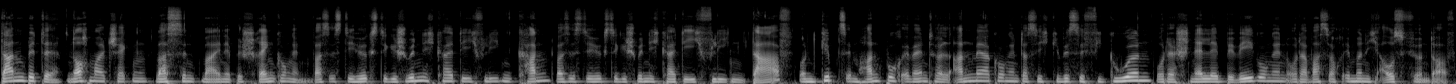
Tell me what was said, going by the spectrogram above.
Dann bitte nochmal checken, was sind meine Beschränkungen? Was ist die höchste Geschwindigkeit, die ich fliegen kann? Was ist die höchste Geschwindigkeit, die ich fliegen darf? Und gibt es im Handbuch eventuell Anmerkungen, dass ich gewisse Figuren oder schnelle Bewegungen oder was auch immer nicht ausführen darf?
